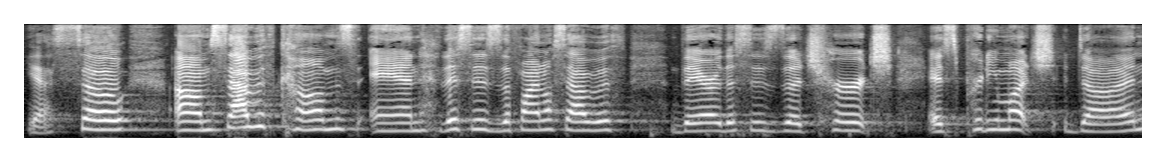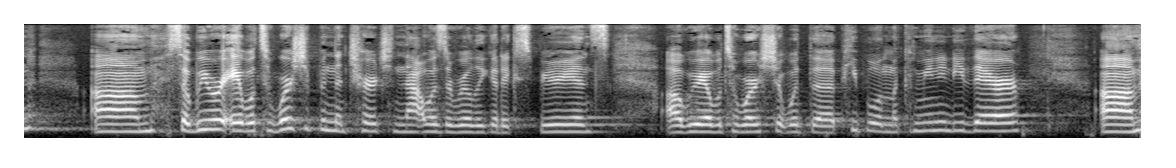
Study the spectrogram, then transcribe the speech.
Yes, so um, Sabbath comes, and this is the final Sabbath there. This is the church. It's pretty much done. Um, so we were able to worship in the church, and that was a really good experience. Uh, we were able to worship with the people in the community there, um,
